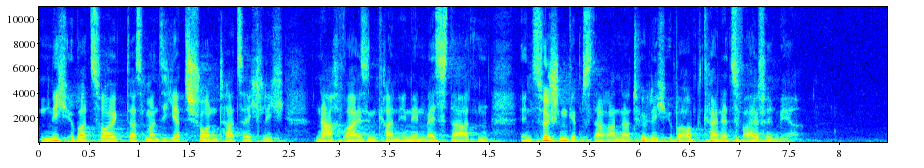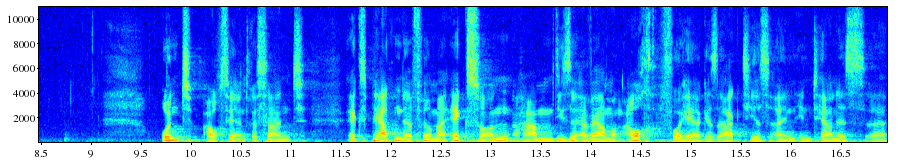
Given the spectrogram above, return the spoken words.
nicht überzeugt, dass man sie jetzt schon tatsächlich nachweisen kann in den Messdaten. Inzwischen gibt es daran natürlich überhaupt keine Zweifel mehr. Und auch sehr interessant, Experten der Firma Exxon haben diese Erwärmung auch vorhergesagt. Hier ist ein internes äh,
